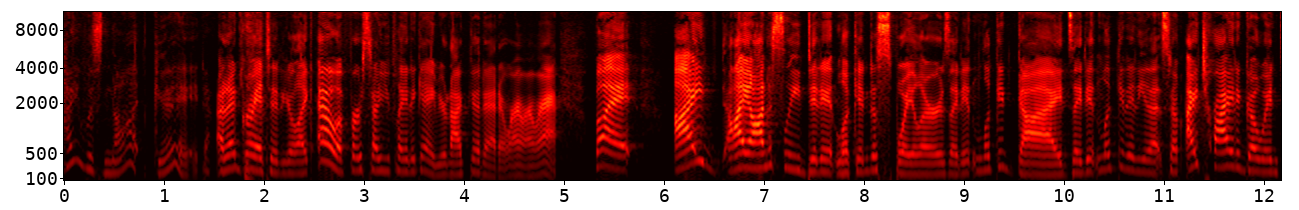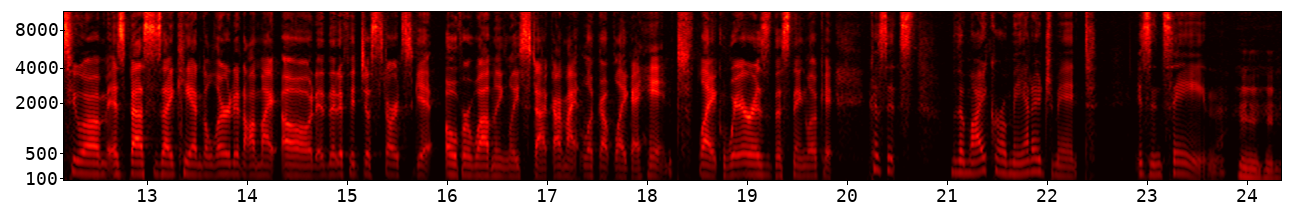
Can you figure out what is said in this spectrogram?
I was not good. And then granted, you're like, oh, at first time you played a game, you're not good at it. Rah, rah, rah. But I I honestly didn't look into spoilers. I didn't look at guides. I didn't look at any of that stuff. I try to go into them as best as I can to learn it on my own. And then if it just starts to get overwhelmingly stuck, I might look up like a hint, like where is this thing located? Because it's the micromanagement is insane. Mm-hmm.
